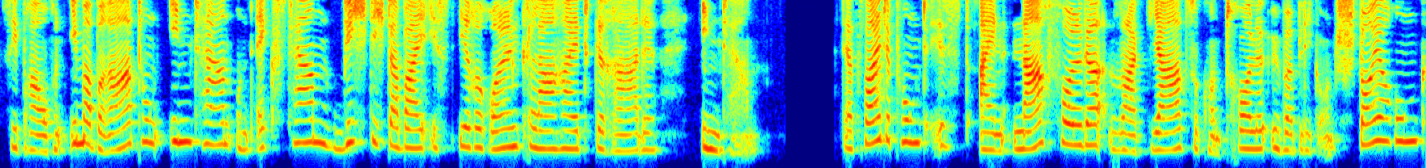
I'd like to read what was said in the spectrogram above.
Sie brauchen immer Beratung, intern und extern. Wichtig dabei ist Ihre Rollenklarheit gerade intern. Der zweite Punkt ist, ein Nachfolger sagt Ja zu Kontrolle, Überblick und Steuerung.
